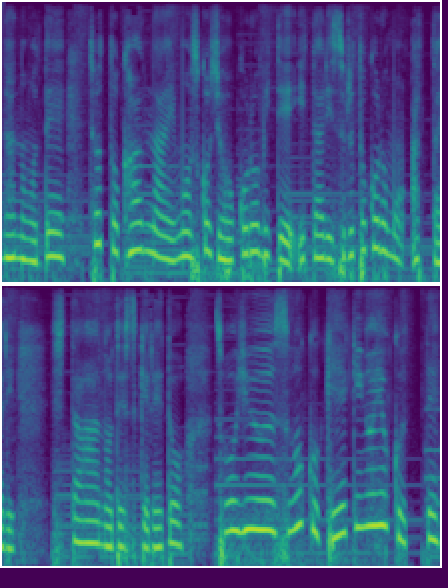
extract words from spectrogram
なのでちょっと館内も少しほころびていたりするところもあったりしたのですけれどそういうすごく景気がよくって、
